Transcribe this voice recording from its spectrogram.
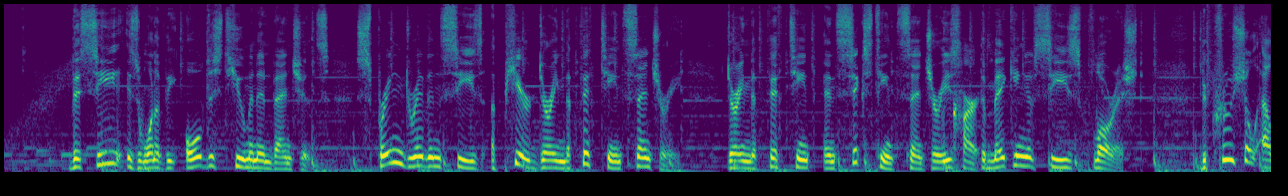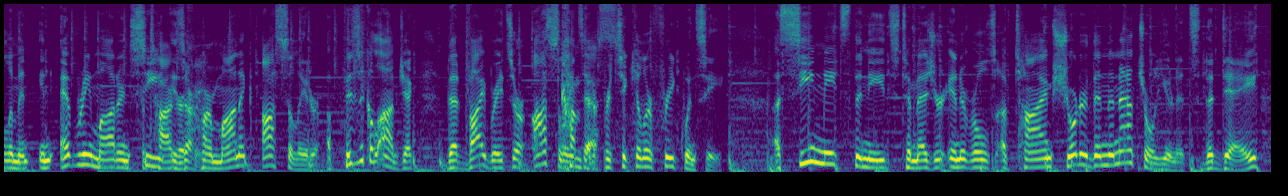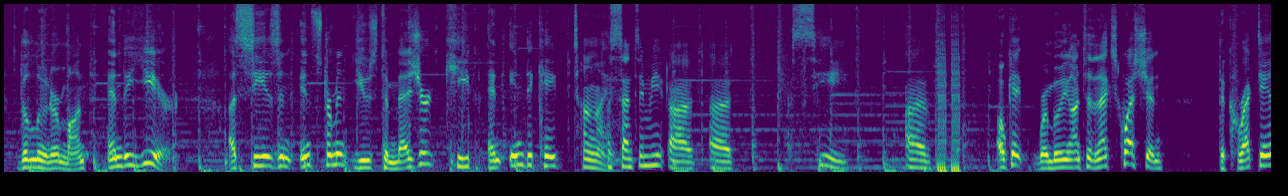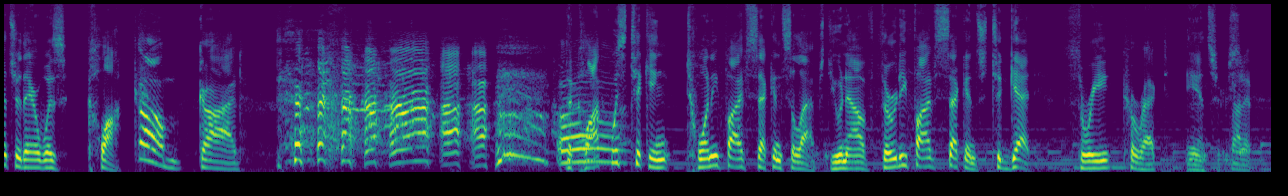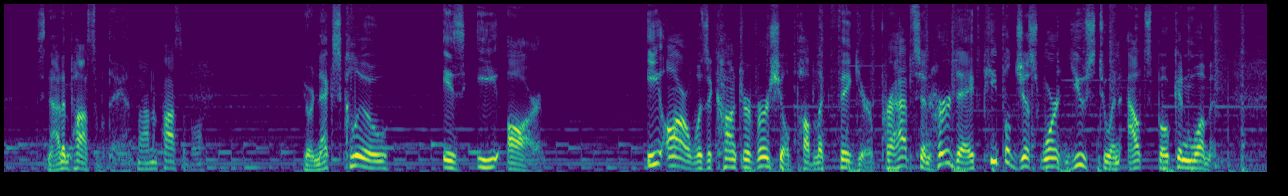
The sea is one of the oldest human inventions. Spring driven seas appeared during the 15th century. During the 15th and 16th centuries, Cart. the making of seas flourished. The crucial element in every modern sea is a harmonic oscillator, a physical object that vibrates or oscillates at a particular frequency. A sea meets the needs to measure intervals of time shorter than the natural units, the day, the lunar month, and the year. A sea is an instrument used to measure, keep, and indicate time. a centimeter. Uh, uh, C. Uh, Okay, we're moving on to the next question. The correct answer there was clock. oh God. The clock was ticking, 25 seconds elapsed. You now have 35 seconds to get three correct answers. Got it. It's not impossible, Dan. Not impossible. Your next clue is ER. ER was a controversial public figure. Perhaps in her day, people just weren't used to an outspoken woman.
